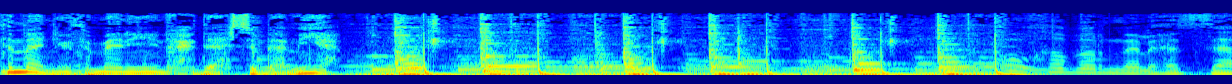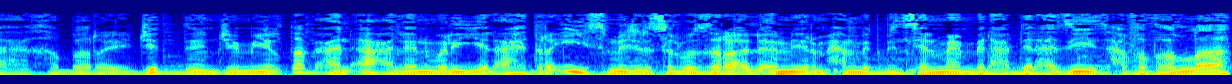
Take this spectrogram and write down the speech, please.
88 11700 خبرنا لهالساعة خبر جدا جميل. طبعا أعلن ولي العهد رئيس مجلس الوزراء الأمير محمد بن سلمان بن عبد العزيز حفظه الله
